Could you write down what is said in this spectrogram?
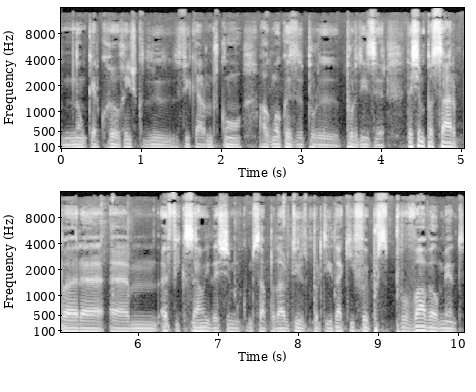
não quero correr o risco de ficarmos com alguma coisa por, por dizer. Deixa-me passar para um, a ficção e deixa-me começar para dar o tiro de partida. Aqui foi provavelmente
